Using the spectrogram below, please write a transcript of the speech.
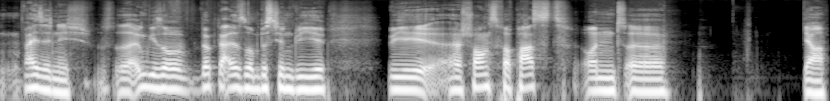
weiß ich nicht, irgendwie so, wirkte alles so ein bisschen wie, wie äh, Chance verpasst und äh, ja.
